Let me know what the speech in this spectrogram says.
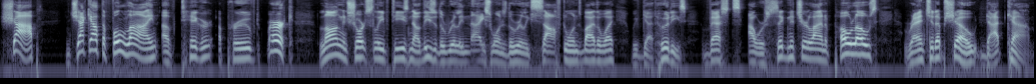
shop, and check out the full line of Tigger approved Merc. Long and short sleeve tees. Now, these are the really nice ones, the really soft ones, by the way. We've got hoodies, vests, our signature line of polos, ranchitupshow.com.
